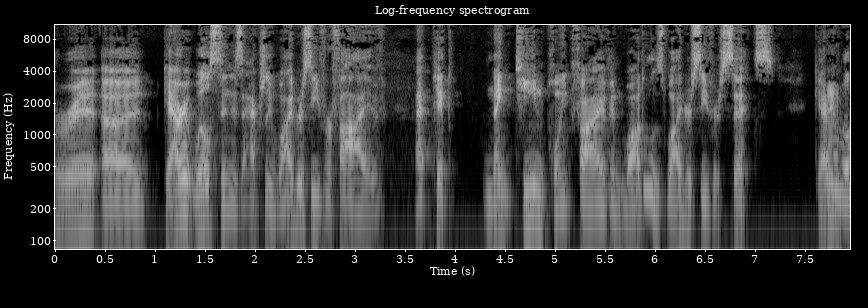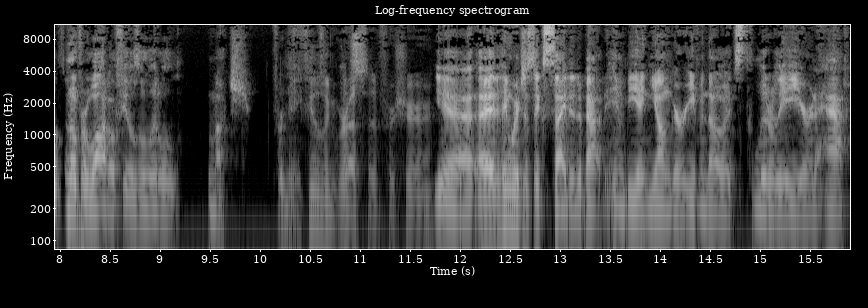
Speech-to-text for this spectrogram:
uh, Garrett Wilson is actually wide receiver five at pick nineteen point five, and Waddle is wide receiver six. Garrett Hmm. Wilson over Waddle feels a little much for me. Feels aggressive for sure. Yeah, I think we're just excited about him being younger, even though it's literally a year and a half.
